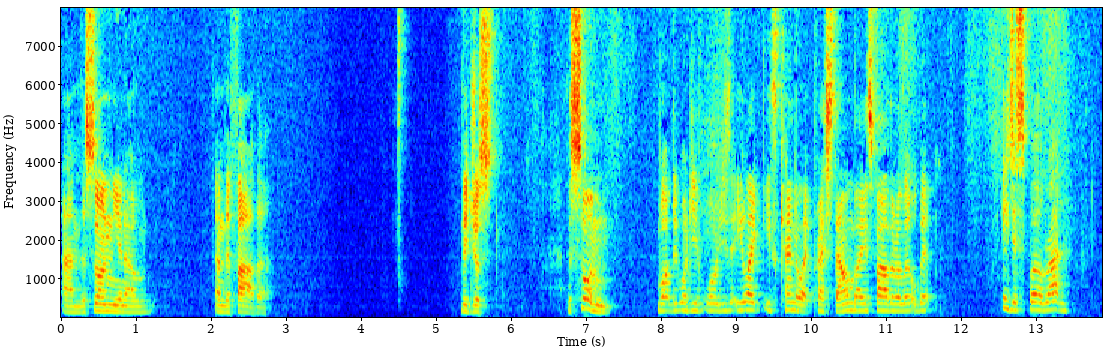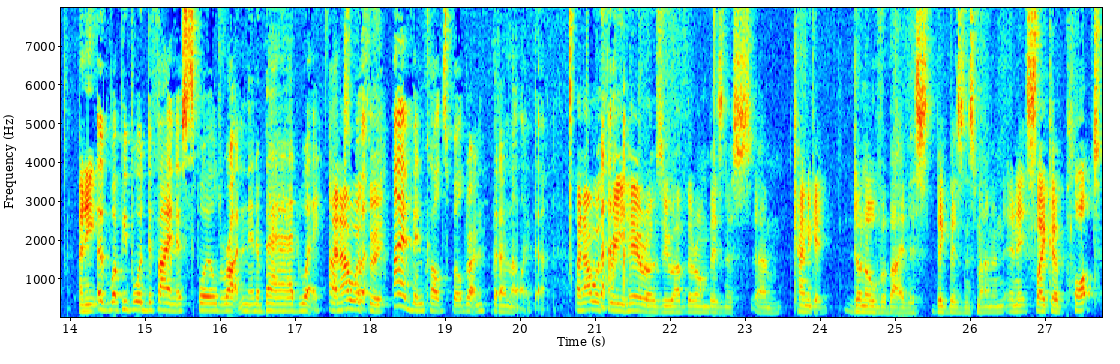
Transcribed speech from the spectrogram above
and the son you know, and the father. They just the son. What do, what do you what would you say? He like he's kind of like pressed down by his father a little bit, He just spoiled rotten. And he Uh, what people would define as spoiled rotten in a bad way. I'm hour spo- three. I've been called spoiled rotten, but I'm not like that. And our three heroes who have their own business um, kind of get done over by this big businessman, and, and it's like a plot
